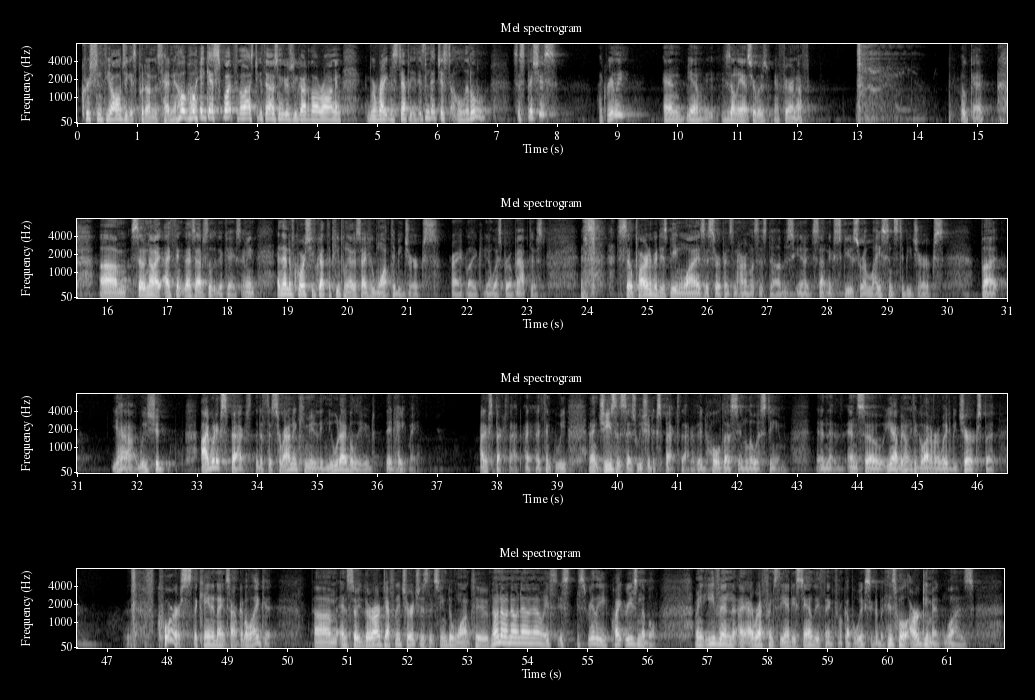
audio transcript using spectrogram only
Christian theology gets put on his head. And oh, oh, hey, guess what? For the last 2,000 years, we got it all wrong and we're right in step. Isn't that just a little suspicious? Like, really? And, you know, his only answer was, yeah, fair enough. okay. Um, so, no, I, I, think that's absolutely the case. I mean, and then, of course, you've got the people on the other side who want to be jerks, right? Like, you know, Westboro Baptist. So, part of it is being wise as serpents and harmless as doves. You know, it's not an excuse or a license to be jerks, but yeah, we should. I would expect that if the surrounding community knew what I believed, they'd hate me. I'd expect that. I, I think we. I think Jesus says we should expect that, or they'd hold us in low esteem. And and so yeah, we don't need to go out of our way to be jerks, but of course the Canaanites aren't going to like it. Um, and so there are definitely churches that seem to want to, no, no, no, no, no, it's, it's, it's really quite reasonable. I mean, even I, I referenced the Andy Stanley thing from a couple weeks ago, but his whole argument was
